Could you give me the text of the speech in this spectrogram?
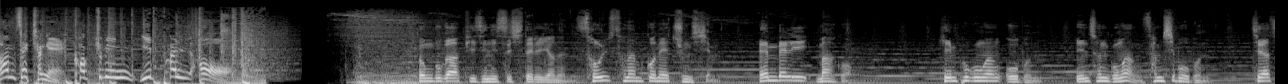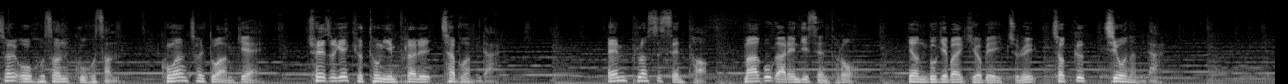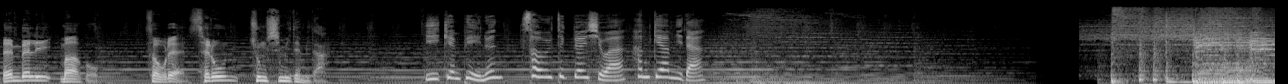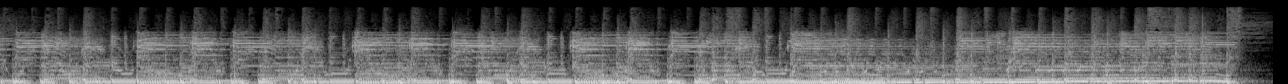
검색창에 커큐민 285 동북아 비즈니스 시대를 여는 서울 서남권의 중심 M밸리 마곡 김포공항 5분 인천공항 35분 지하철 5호선 9호선 공항철도와 함께 최적의 교통 인프라를 자부합니다. M 플러스 센터 마곡 R&D 센터로 연구개발 기업의 입주를 적극 지원합니다. 엠벨리 마곡 서울의 새로운 중심이 됩니다 이 캠페인은 서울특별시와 함께합니다.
